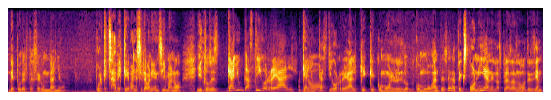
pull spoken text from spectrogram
de poderte hacer un daño porque sabe que van, se te van a ir encima, ¿no? Y entonces Que hay un castigo real. que ¿no? un castigo real que, que como, el- como antes era, te exponían en las plazas, ¿no? Te decían,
